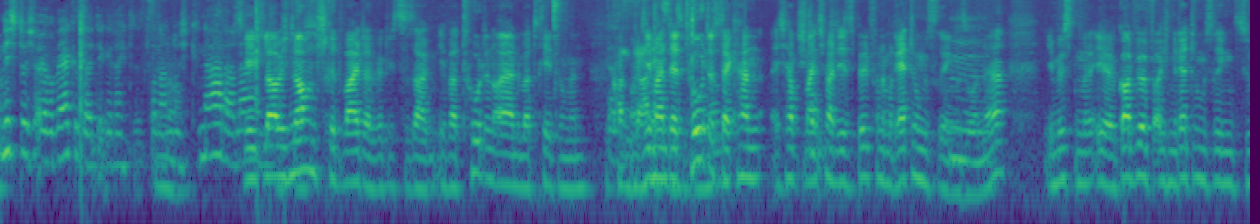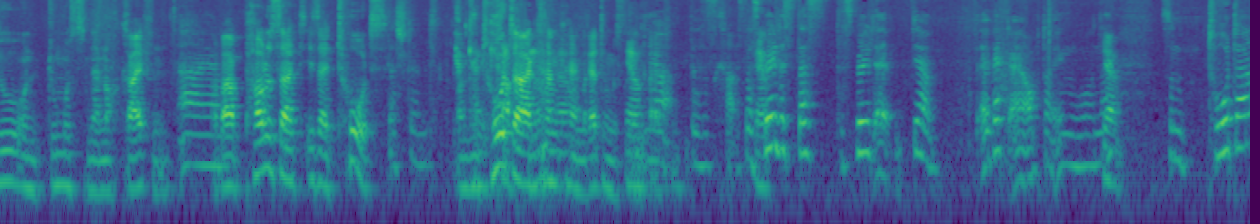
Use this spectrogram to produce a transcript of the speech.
nicht durch eure Werke seid ihr gerettet, sondern genau. durch Gnade allein. Es geht, glaube ich, noch einen Schritt weiter, wirklich zu sagen, ihr wart tot in euren Übertretungen. Und jemand, der tot ist, der kann, ich habe manchmal dieses Bild von einem Rettungsring, mhm. so, ne? Ihr müsst, Gott wirft euch einen Rettungsring zu und du musst ihn dann noch greifen. Ah, ja. Aber Paulus sagt, ihr seid tot. Das stimmt. Und ein Toter Kraft, ne? kann ja. keinen Rettungsring ja. greifen. Ja, das ist krass. Das Bild ist das, das Bild, äh, ja, erweckt einen auch da irgendwo. Ne? Ja. So ein Toter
